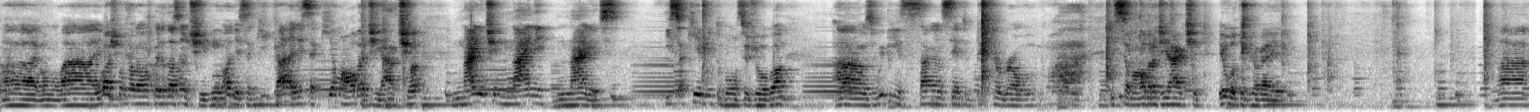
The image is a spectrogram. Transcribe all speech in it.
Ai, vamos lá. Eu acho que vou jogar uma coisa das antigas, hein? Olha esse aqui, cara. Esse aqui é uma obra de arte, ó. 99 Nights. Isso aqui é muito bom, esse jogo, ó. Ah, os Weeping Sagan Center Battle ah, Isso é uma obra de arte. Eu vou ter que jogar ele. Ah,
